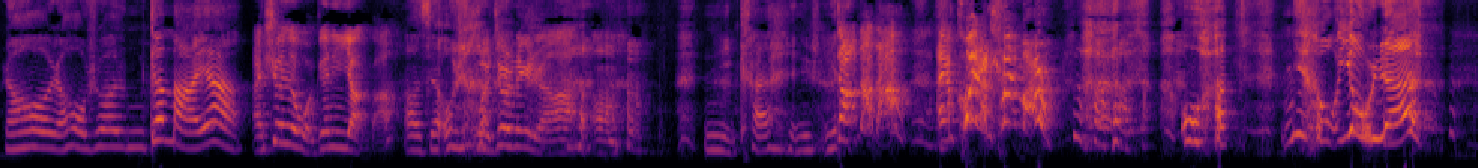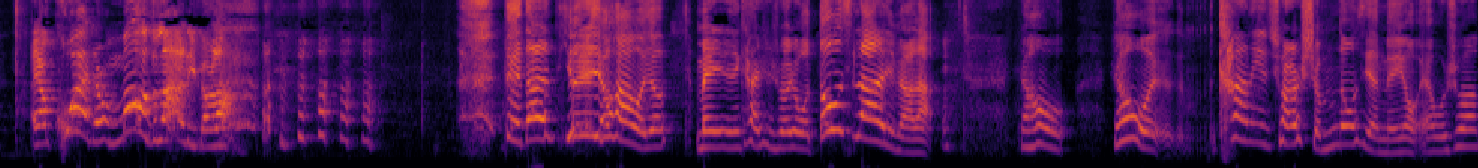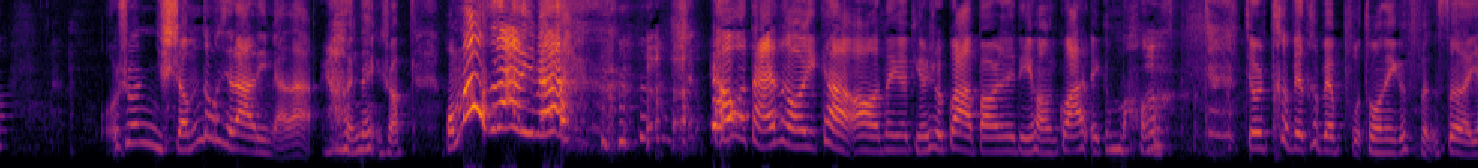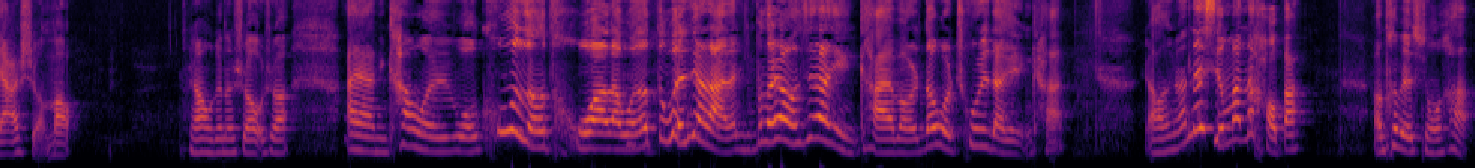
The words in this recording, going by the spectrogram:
然后然后我说你干嘛呀？哎，剩下我跟你演吧，哦行，我说我就是那个人啊，嗯，你开你你打打打，哎呀，快点开门！我你我有人，哎呀，快点，我帽子落里边了。对，当时听这句话我就没人开始说是我东西落里边了，然后然后我看了一圈什么东西也没有呀，我说我说你什么东西落里面了？然后那你说我帽子落里面了，然后我抬头一看，哦，那个平时挂包的地方挂了一个帽子，就是特别特别普通的一个粉色的鸭舌帽。然后我跟他说：“我说，哎呀，你看我我裤子都脱了，我都蹲下来了，你不能让我现在给你开吧？我说等我出去再给你开。”然后他说：“那行吧，那好吧。”然后特别凶悍。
